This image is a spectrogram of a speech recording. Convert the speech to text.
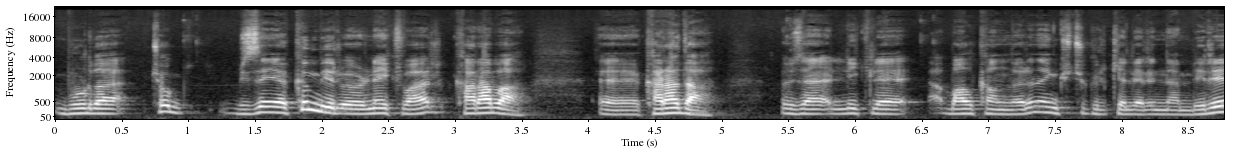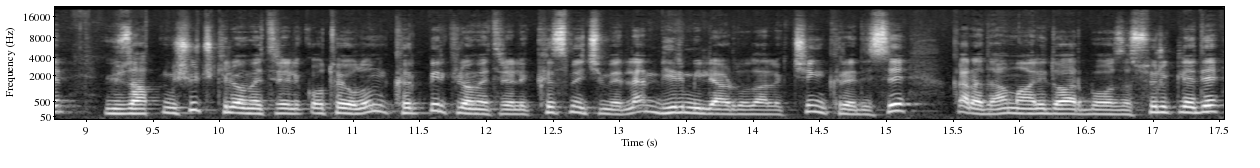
burada çok bize yakın bir örnek var. Karabağ, Karadağ özellikle Balkanların en küçük ülkelerinden biri 163 kilometrelik otoyolun 41 kilometrelik kısmı için verilen 1 milyar dolarlık Çin kredisi Karadağ Mali Doğar Boğaz'a sürükledi.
